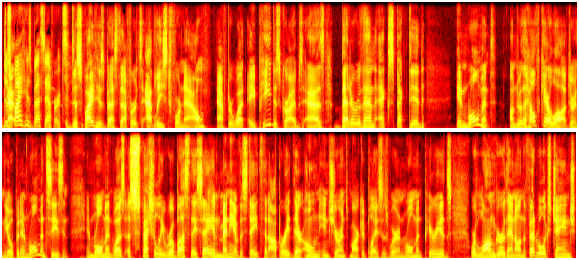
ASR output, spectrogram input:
Despite his best efforts. despite his best efforts, at least for now, after what AP describes as better than expected enrollment under the healthcare law during the open enrollment season. Enrollment was especially robust, they say, in many of the states that operate their own insurance marketplaces, where enrollment periods were longer than on the federal exchange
